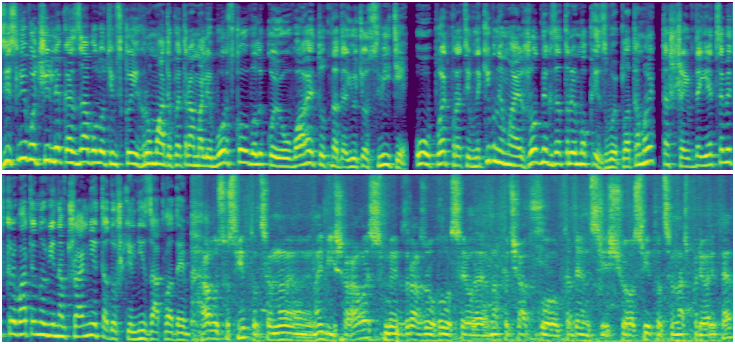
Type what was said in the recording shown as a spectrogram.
Зі слів очільника Заболотівської громади Петра Маліборського, великої уваги тут надають освіті. У педпрацівників немає жодних затримок із виплатами, та ще й вдається відкривати нові навчальні та дошкільні заклади. Галузь освіту це на- найбільша галузь. Ми зразу оголосили на початку каденції, що освіта це наш пріоритет.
